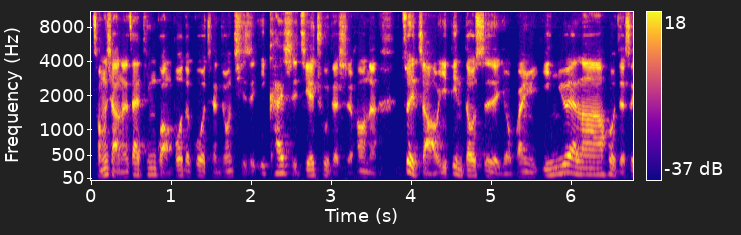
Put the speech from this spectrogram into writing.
从小呢在听广播的过程中，其实一开始接触的时候呢，最早一定都是有关于音乐啦，或者是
